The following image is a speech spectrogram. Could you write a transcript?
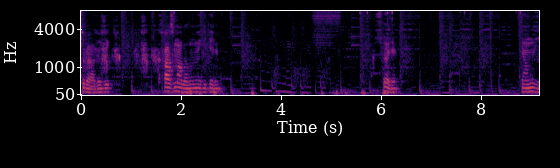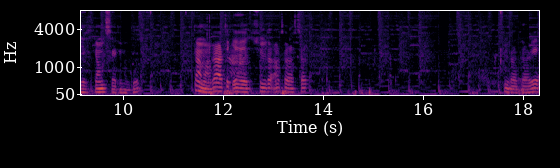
Dur abi bir kazma alalım ve gidelim. Şöyle. Yanlış yanlış yerden alıyoruz. Tamam abi artık evet şunu da atarsak. Şunu da at abi.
